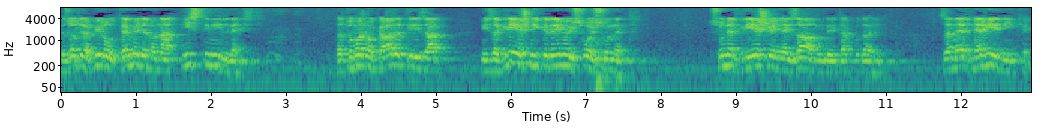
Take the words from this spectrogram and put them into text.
Bez obzira bilo utemeljeno na istini ili neistini. Zato možemo kazati i za, i za griješnike da imaju svoj sunnet. Sunnet griješenja i zablude i tako dalje. Za ne, nevjednike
